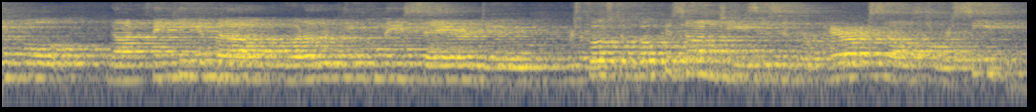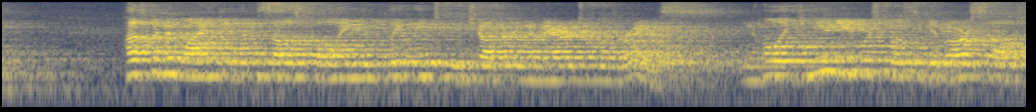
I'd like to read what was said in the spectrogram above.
people, not thinking about what other people may say or do. We're supposed to focus on Jesus and prepare ourselves to receive him. Husband and wife give themselves fully and completely to each other in the marital embrace. In Holy Communion, we're supposed to give ourselves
